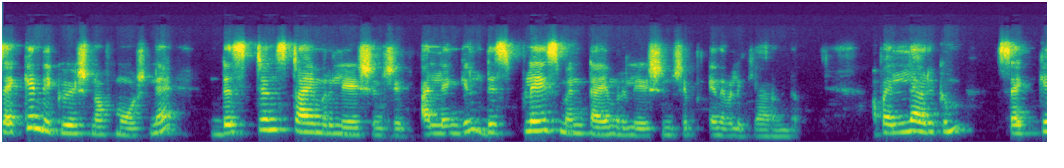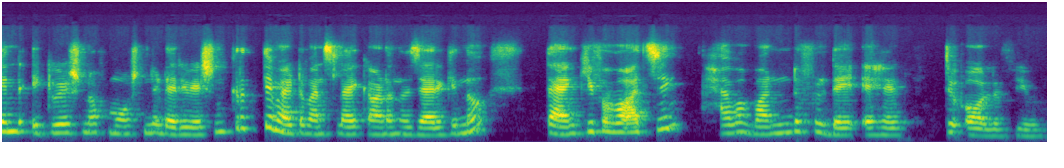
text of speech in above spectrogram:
സെക്കൻഡ് ഇക്വേഷൻ ഓഫ് മോഷനെ ഡിസ്റ്റൻസ് ടൈം റിലേഷൻഷിപ്പ് അല്ലെങ്കിൽ ഡിസ്പ്ലേസ്മെന്റ് ടൈം റിലേഷൻഷിപ്പ് എന്ന് വിളിക്കാറുണ്ട്. അപ്പൊ എല്ലാവർക്കും സെക്കൻഡ് ഇക്വേഷൻ ഓഫ് മോഷന്റെ ഡെറിവേഷൻ കൃത്യമായിട്ട് മനസ്സിലായി കാണുമെന്ന് വിചാരിക്കുന്നു. Thank you for watching. Have a wonderful day ahead to all of you.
